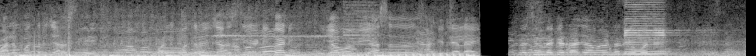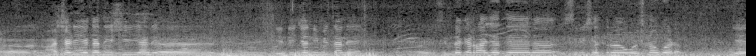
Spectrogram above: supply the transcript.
पालकमंत्र्यांच्या हस्ते पालकमंत्र्यांच्या हस्ते या ठिकाणी पूजा व्हावी असं सांगितलेलं आहे. सिंदखेड राजा नगरीमध्ये आषाढी एकादशी या दिंडीच्या निमित्ताने सिंदखेड राजा ते श्री क्षेत्र वैष्णवगड जे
